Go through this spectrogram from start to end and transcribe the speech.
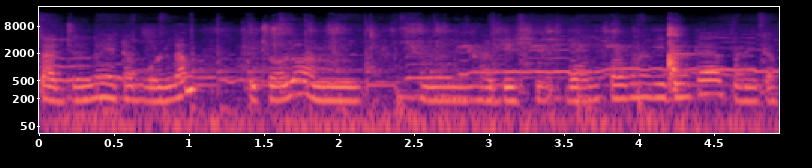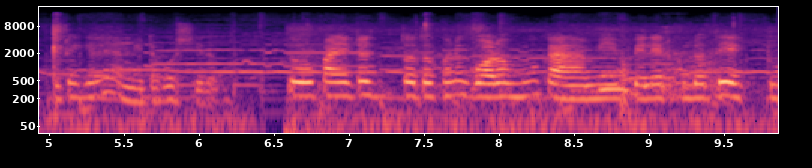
তার জন্য এটা বললাম। তো চলো আমি আর বেশি বড় করব না ভিডিওটা। পানিটা ফুটে গেলে আমি এটা বসিয়ে দেবো। তো পানিটা ততক্ষণে গরম হোক আর আমি প্লেটগুলোতে একটু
